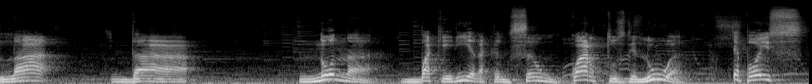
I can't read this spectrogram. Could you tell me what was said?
lá da nona baqueria da canção Quartos de Lua. Depois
